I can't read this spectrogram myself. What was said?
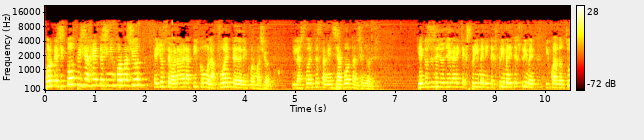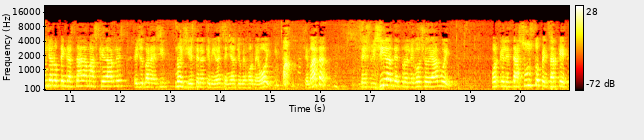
Porque si tú auspicias gente sin información, ellos te van a ver a ti como la fuente de la información. Y las fuentes también se agotan, señores. Y entonces ellos llegan y te exprimen y te exprimen y te exprimen. Y cuando tú ya no tengas nada más que darles, ellos van a decir, no, y si este era el que me iba a enseñar, yo mejor me voy. Y se matan. se suicidan dentro del negocio de Amway. Porque les da susto pensar que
